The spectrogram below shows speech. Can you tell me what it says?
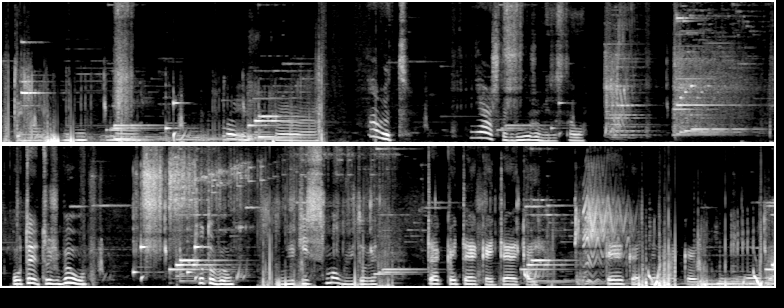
Tutaj mam. To jeszcze. Nawet. Nie aż tak dużo mi zostało. O ty, coś było. Co to był? Był jakiś smok widzowie. Czekaj, czekaj, czekaj. Czekaj, czekaj. widzowie.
